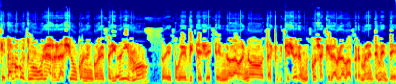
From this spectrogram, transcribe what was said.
que tampoco tuvo buena relación con, con el periodismo, eh, porque, ¿viste? Este, no daban notas, que yo eran cosas que le hablaba permanentemente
